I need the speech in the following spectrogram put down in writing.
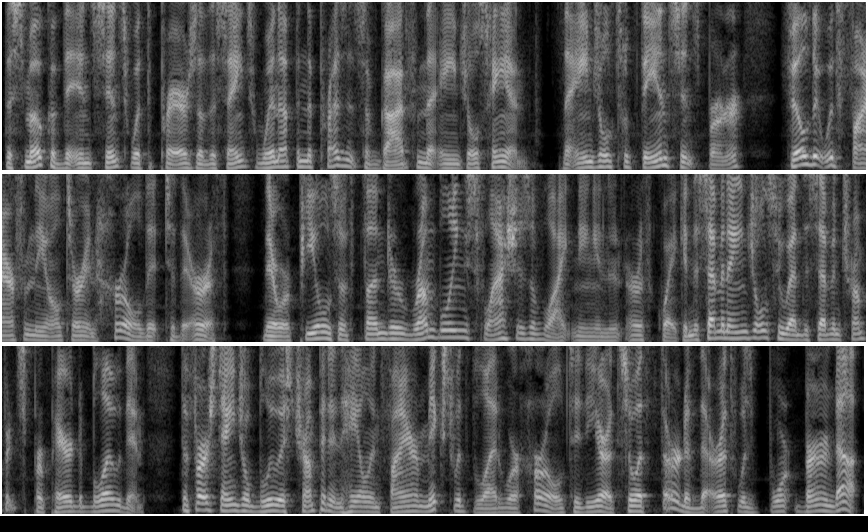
The smoke of the incense with the prayers of the saints went up in the presence of God from the angel's hand. The angel took the incense burner, filled it with fire from the altar, and hurled it to the earth. There were peals of thunder, rumblings, flashes of lightning, and an earthquake. And the seven angels who had the seven trumpets prepared to blow them. The first angel blew his trumpet, and hail and fire mixed with blood were hurled to the earth. So a third of the earth was burned up.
